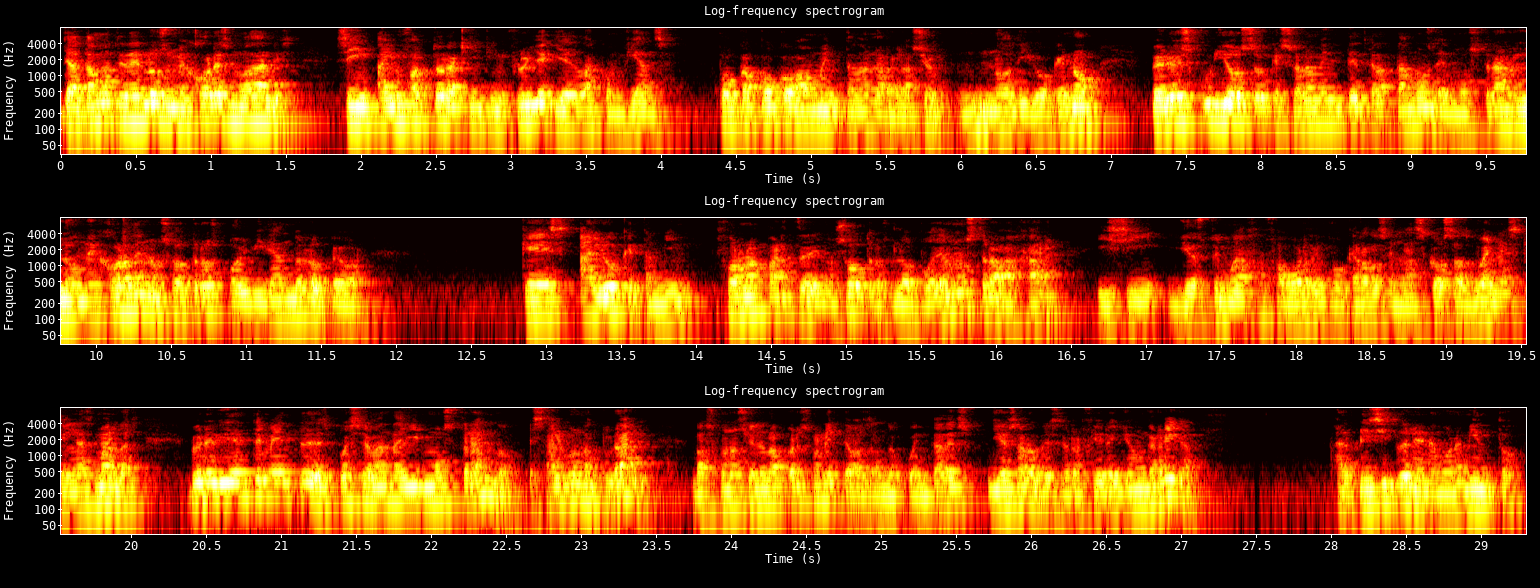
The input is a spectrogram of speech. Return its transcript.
tratamos de tener los mejores modales. Sí, hay un factor aquí que influye y es la confianza. Poco a poco va aumentando la relación. No digo que no, pero es curioso que solamente tratamos de mostrar lo mejor de nosotros olvidando lo peor que es algo que también forma parte de nosotros. Lo podemos trabajar y sí, yo estoy muy a favor de enfocarnos en las cosas buenas que en las malas, pero evidentemente después se van a ir mostrando. Es algo natural. Vas conociendo a la persona y te vas dando cuenta de eso. Y eso es a lo que se refiere John Garriga. Al principio del enamoramiento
